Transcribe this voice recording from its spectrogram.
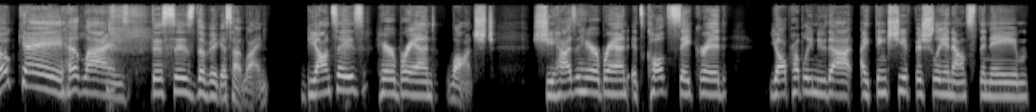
Okay, headlines. this is the biggest headline. Beyonce's hair brand launched. She has a hair brand. It's called Cécred. Y'all probably knew that. I think she officially announced the name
